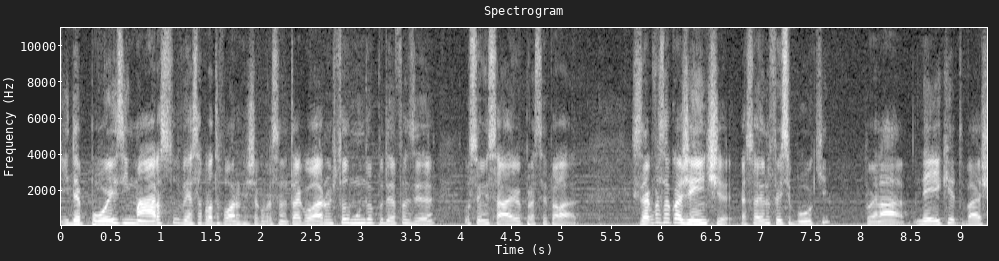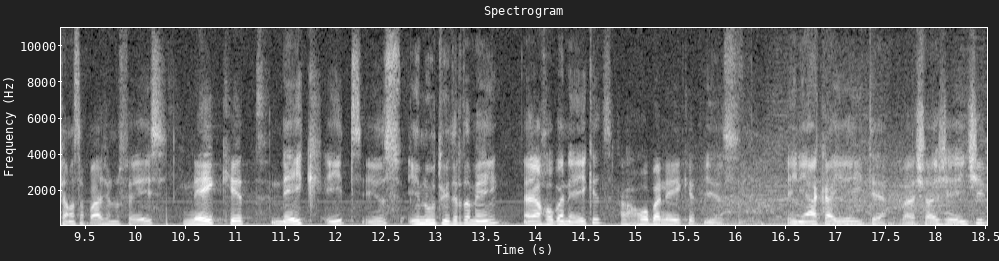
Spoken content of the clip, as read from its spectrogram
E depois, em março, vem essa plataforma que a gente está conversando até agora, onde todo mundo vai poder fazer o seu ensaio para ser pelado. Se quiser conversar com a gente, é só ir no Facebook, põe lá Naked, vai achar nossa página no Face. Naked, Naked, isso. E no Twitter também, é arroba Naked. arroba naked. Isso. N-A-K-I-T. Vai achar a gente.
